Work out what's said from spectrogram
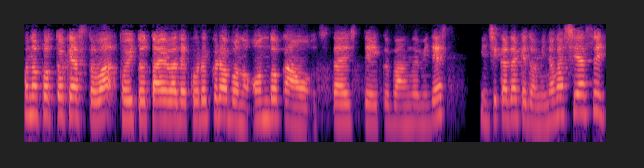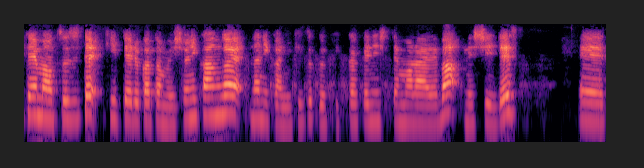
このポッドキャストは問いと対話でコルクラボの温度感をお伝えしていく番組です。身近だけど見逃しやすいテーマを通じて聞いている方も一緒に考え、何かに気づくきっかけにしてもらえれば嬉しいです。えーっ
